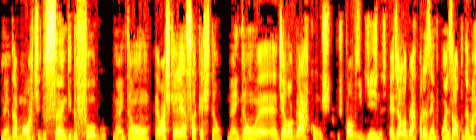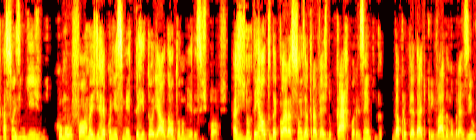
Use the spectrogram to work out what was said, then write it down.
né, da morte, do sangue, do fogo. Né? Então, eu acho que é essa a questão. Né? Então, é, é dialogar com os, os, povos indígenas, é dialogar, por exemplo, com as autodemarcações indígenas, como formas de reconhecimento territorial da autonomia desses povos. A gente não tem autodeclarações através do CAR, por exemplo, da, da propriedade privada no Brasil,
